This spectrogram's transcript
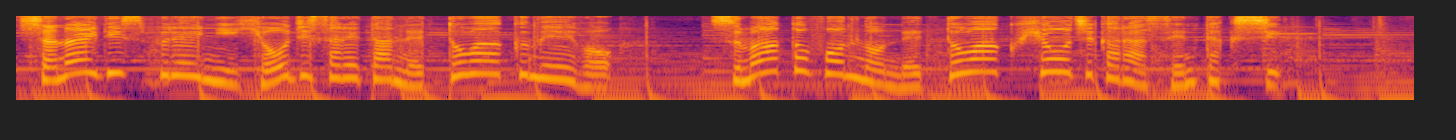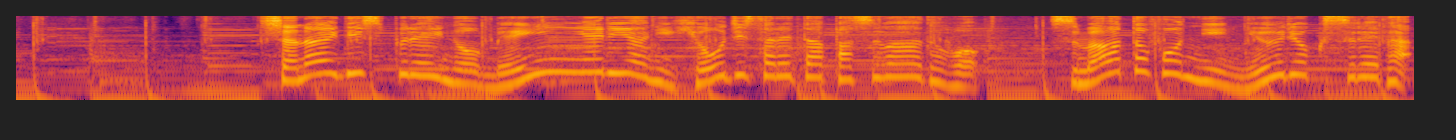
車内ディスプレイに表示されたネットワーク名をスマートフォンのネットワーク表示から選択し車内ディスプレイのメインエリアに表示されたパスワードをスマートフォンに入力すれば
